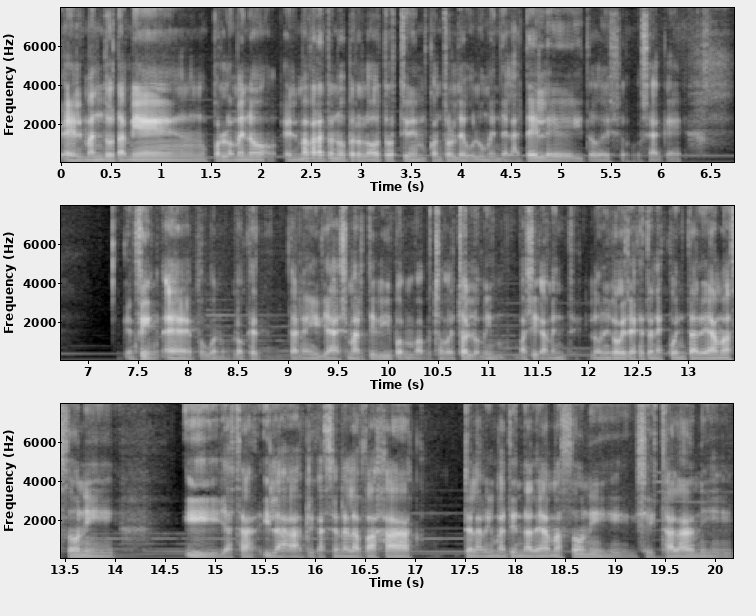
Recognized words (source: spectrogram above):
El mando también, por lo menos, el más barato no, pero los otros tienen control de volumen de la tele y todo eso. O sea que en fin, eh, pues bueno, los que tenéis ya Smart TV, pues esto, es lo mismo, básicamente. Lo único que tienes que tener cuenta de Amazon y, y ya está. Y las aplicaciones las bajas de la misma tienda de Amazon y se instalan y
